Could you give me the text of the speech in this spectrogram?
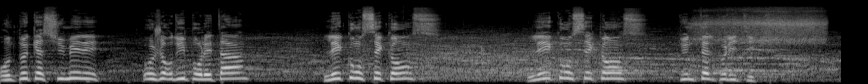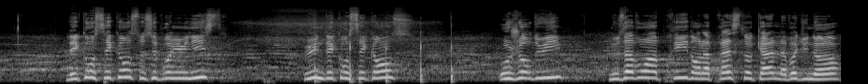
on ne peut qu'assumer aujourd'hui pour l'État les conséquences, les conséquences d'une telle politique. Les conséquences, Monsieur le Premier ministre, une des conséquences, aujourd'hui, nous avons appris dans la presse locale, La Voix du Nord,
